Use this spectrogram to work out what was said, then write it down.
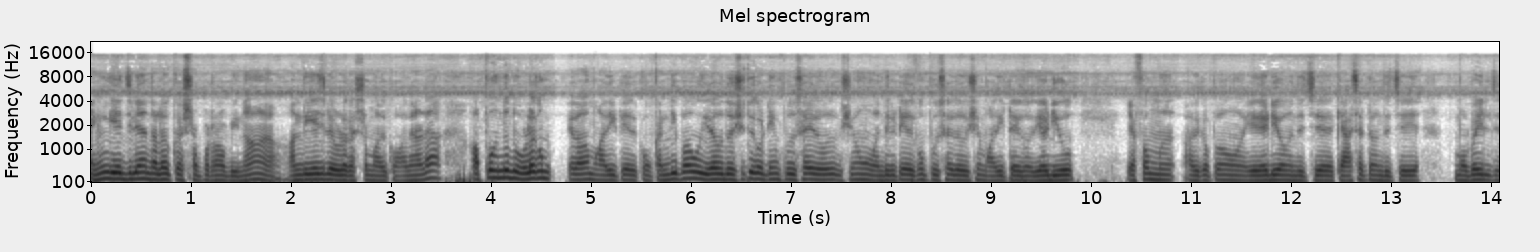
எங்கள் ஏஜ்லேயே அந்த அளவுக்கு கஷ்டப்படுறோம் அப்படின்னா அந்த ஏஜில் எவ்வளோ கஷ்டமாக இருக்கும்? அதனால் அப்போ வந்து இந்த உலகம் ஏதாவது மாறிட்டே இருக்கும். கண்டிப்பாக ஒரு இருபது வருஷத்துக்கு ஒட்டியும் புதுசாக ஏதோ ஒரு விஷயம் வந்துக்கிட்டே இருக்கும். புதுசாக ஏதோ விஷயம் மாறிட்டே இருக்கும். ரேடியோ எஃப்எம் அதுக்கப்புறம் ரேடியோ வந்துச்சு கேசட் வந்துச்சு மொபைல்ஸ்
